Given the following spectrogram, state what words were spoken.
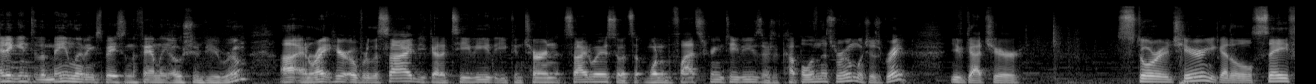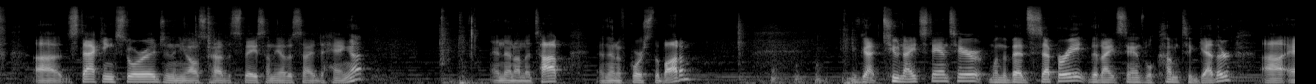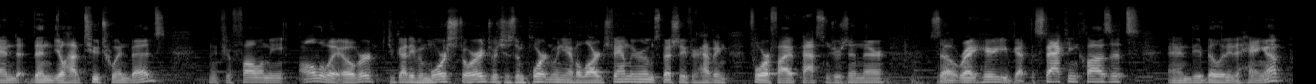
heading into the main living space in the family ocean view room. Uh, and right here over to the side, you've got a TV that you can turn sideways. So it's one of the flat screen TVs. There's a couple in this room, which is great. You've got your storage here. You've got a little safe, uh, stacking storage, and then you also have the space on the other side to hang up. And then on the top, and then of course the bottom. You've got two nightstands here. When the beds separate, the nightstands will come together, uh, and then you'll have two twin beds. And if you follow me all the way over, you've got even more storage, which is important when you have a large family room, especially if you're having four or five passengers in there. So right here, you've got the stacking closets and the ability to hang up.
